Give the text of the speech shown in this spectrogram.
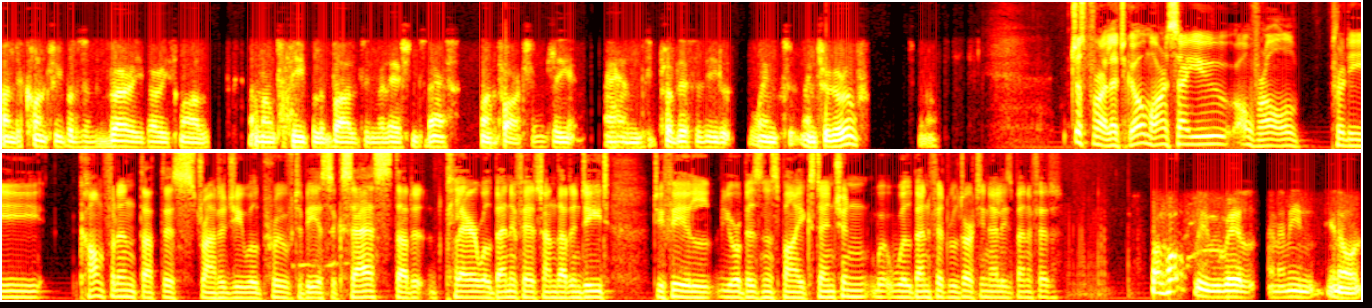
on the country, but it's a very very small amount of people involved in relation to that, unfortunately, and publicity went went through the roof. You know. Just before I let you go, Maurice, are you overall pretty confident that this strategy will prove to be a success, that it, Clare will benefit, and that indeed, do you feel your business by extension will benefit? Will Durty Nellys benefit? Well, hopefully we will. And I mean, you know,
